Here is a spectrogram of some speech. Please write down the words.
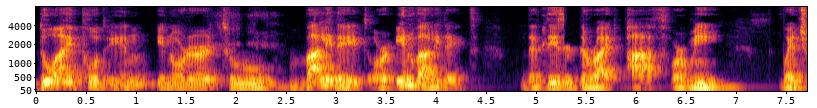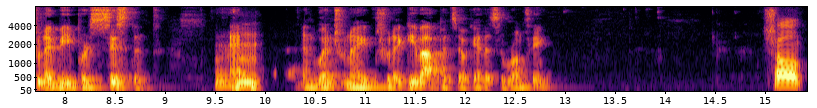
do I put in in order to validate or invalidate that this is the right path for me? When should I be persistent? And, and when should I should I give up and say, okay, that's the wrong thing? So,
